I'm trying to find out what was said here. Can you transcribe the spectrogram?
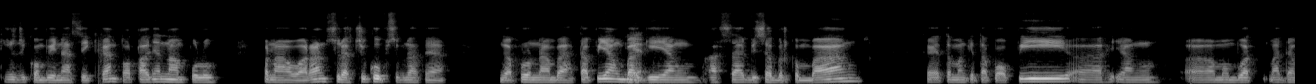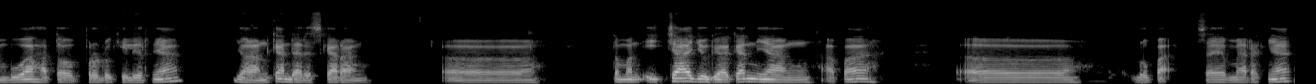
terus dikombinasikan totalnya 60 penawaran sudah cukup sebenarnya nggak perlu nambah tapi yang iya. bagi yeah. yang rasa bisa berkembang kayak teman kita Poppy uh, yang uh, membuat madam buah atau produk hilirnya jalankan dari sekarang uh, teman Ica juga kan yang apa uh, lupa saya mereknya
